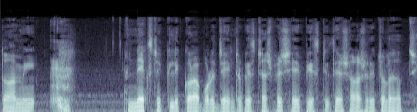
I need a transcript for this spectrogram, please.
তো আমি নেক্সটে ক্লিক করার পরে যে ইন্টারপেজটা আসবে, সেই পেজটিতে সরাসরি চলে যাচ্ছি।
